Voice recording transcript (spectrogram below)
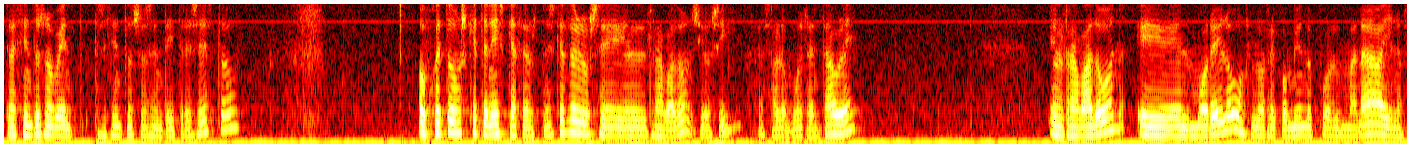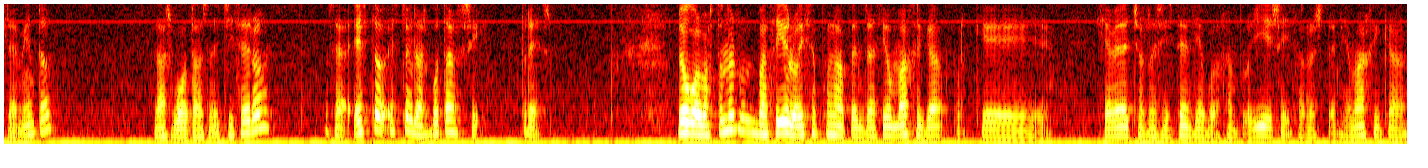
390, 363 esto. Objetos que tenéis que hacer. Tenéis que haceros el rabadón, sí o sí. sale muy rentable. El rabadón, el morelo, os lo recomiendo por el maná y el enfriamiento. Las botas de hechicero. O sea, esto, esto y las botas, sí. Tres. Luego el bastón del vacío lo hice por la penetración mágica, porque si había hecho resistencia, por ejemplo, allí se hizo resistencia mágica.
